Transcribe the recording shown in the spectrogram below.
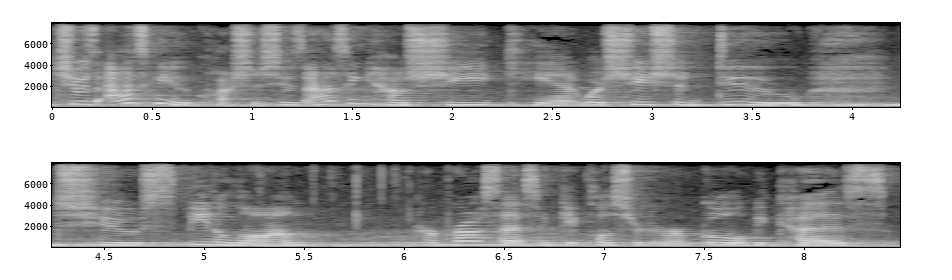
she was asking a question. She was asking how she can, what she should do to speed along her process and get closer to her goal because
